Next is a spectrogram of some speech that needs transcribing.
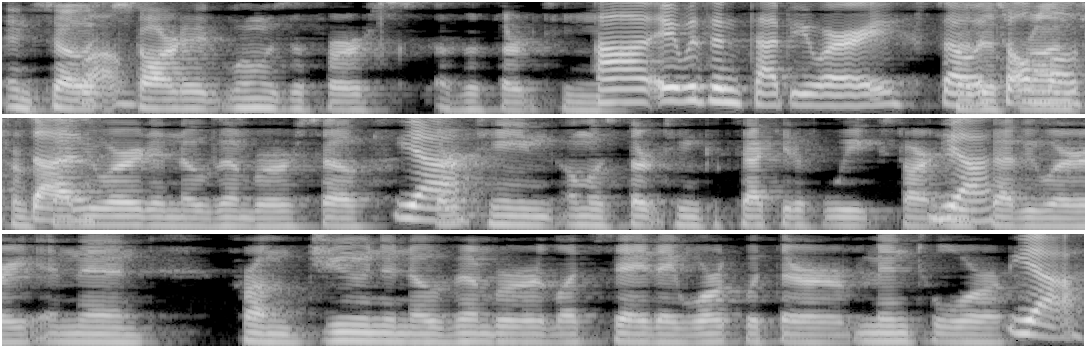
And so well. it started. When was the first of the thirteen? Uh, it was in February, so, this it's almost from done. February to November. So Yeah. thirteen, almost thirteen consecutive weeks starting Yeah. in February, and then from June to November, let's say they work with their mentor Yeah,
